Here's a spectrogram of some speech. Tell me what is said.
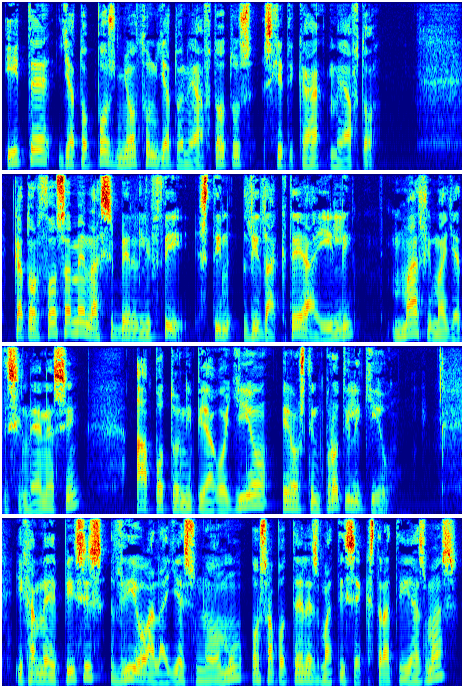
είτε για το πώς νιώθουν για τον εαυτό τους σχετικά με αυτό. Κατορθώσαμε να συμπεριληφθεί στην διδακτέα ύλη μάθημα για τη συνένεση από τον υπηαγωγείο έως την πρώτη λυκείου. Είχαμε επίσης δύο αλλαγές νόμου ως αποτέλεσμα της εκστρατείας μας,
